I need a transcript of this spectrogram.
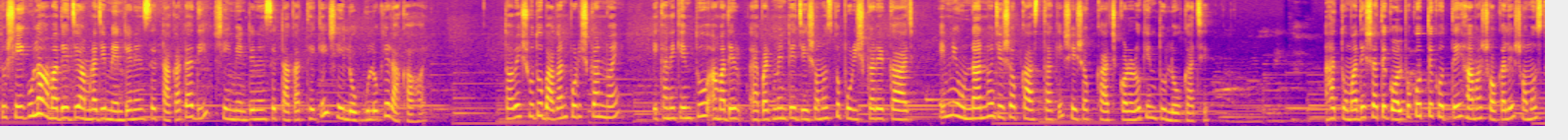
তো সেইগুলো আমাদের যে আমরা যে মেনটেনেন্সের টাকাটা দিই, সেই মেনটেনেন্সের টাকার থেকেই সেই লোকগুলোকে রাখা হয়। তবে শুধু বাগান পরিষ্কার নয়, এখানে কিন্তু আমাদের অ্যাপার্টমেন্টে যে সমস্ত পরিষ্কারের কাজ এমনি অন্যান্য যেসব কাজ থাকে, সেসব কাজ করারও কিন্তু লোক আছে। আর তোমাদের সাথে গল্প করতে করতে আমার সকালে সমস্ত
